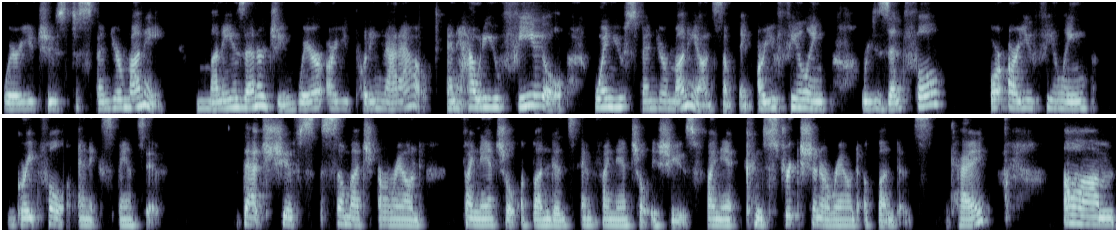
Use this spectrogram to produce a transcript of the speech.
where you choose to spend your money. Money is energy. Where are you putting that out? And how do you feel when you spend your money on something? Are you feeling resentful or are you feeling grateful and expansive? that shifts so much around financial abundance and financial issues, finan- constriction around abundance. Okay. Um,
